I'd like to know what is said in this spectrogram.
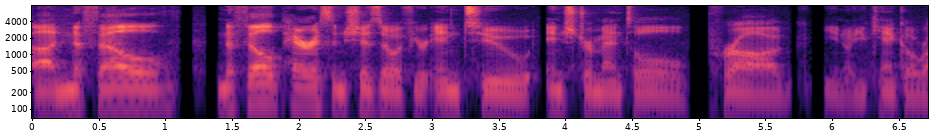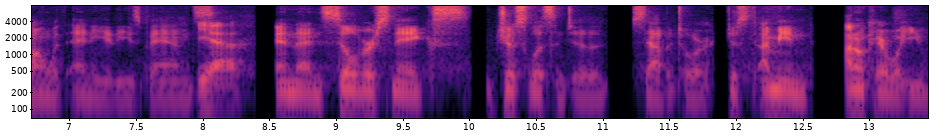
uh, Nephele, Nephele, PAARIS, and Shizzo. If you're into instrumental prog, you know you can't go wrong with any of these bands. Yeah, And then Silver Snakes, just listen to Saboteur. Just, I mean, I don't care what you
